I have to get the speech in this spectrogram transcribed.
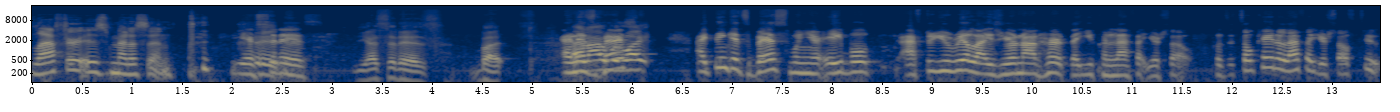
Laughter is medicine. Yes, it is. Yes, it is. But And, And it's I would like- I think it's best when you're able, after you realize you're not hurt, that you can laugh at yourself. Because it's okay to laugh at yourself too.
